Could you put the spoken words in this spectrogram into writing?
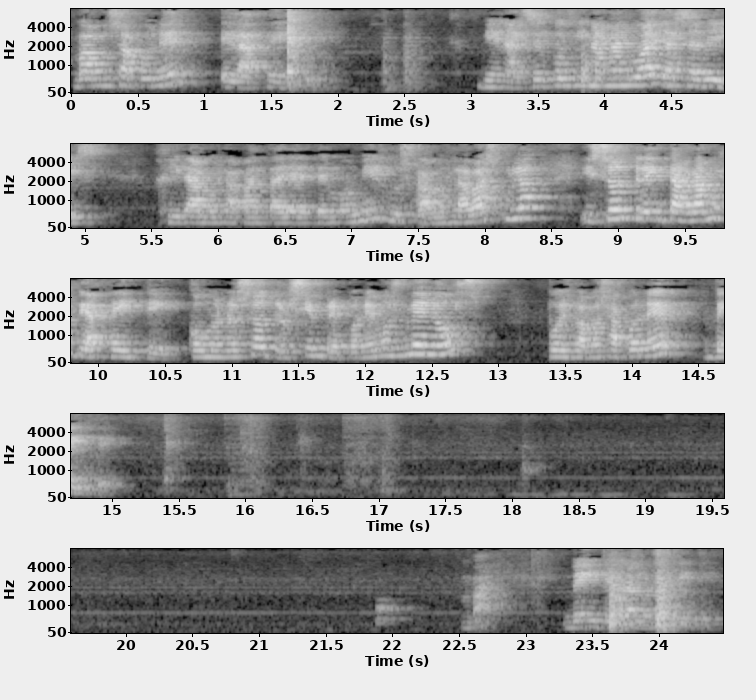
vamos a poner el aceite. Bien, al ser cocina manual ya sabéis Giramos la pantalla de Thermomix, buscamos la báscula y son 30 gramos de aceite. Como nosotros siempre ponemos menos, pues vamos a poner 20. Vale, 20 gramos de aceite.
